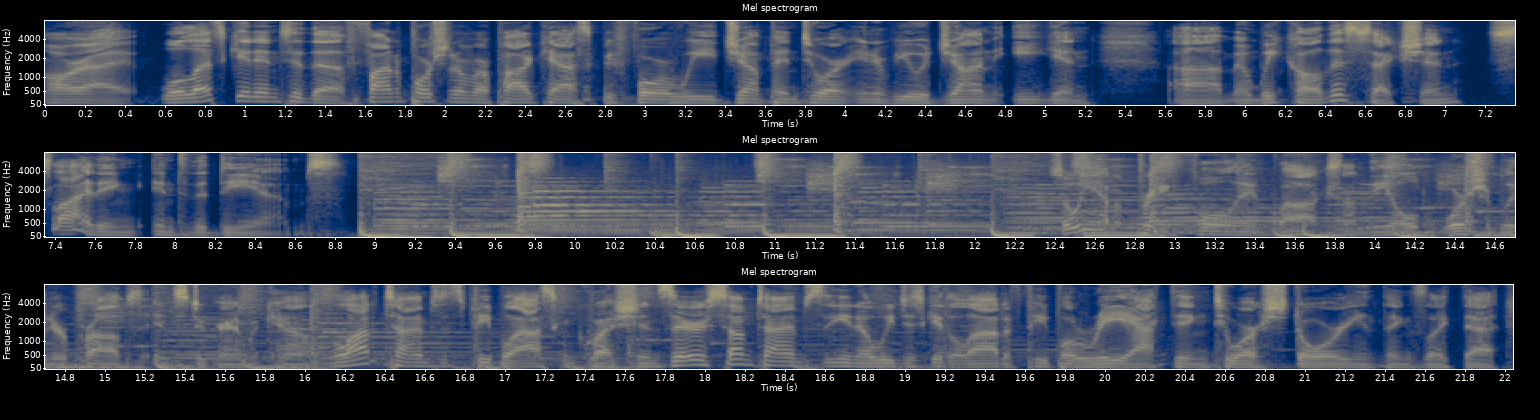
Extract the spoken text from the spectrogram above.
All right. Well, let's get into the final portion of our podcast before we jump into our interview with John Egan. Um, and we call this section Sliding into the DMs. So we have a pretty full inbox on the old Worship Leader Probs Instagram account. A lot of times it's people asking questions. There are sometimes, you know, we just get a lot of people reacting to our story and things like that.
